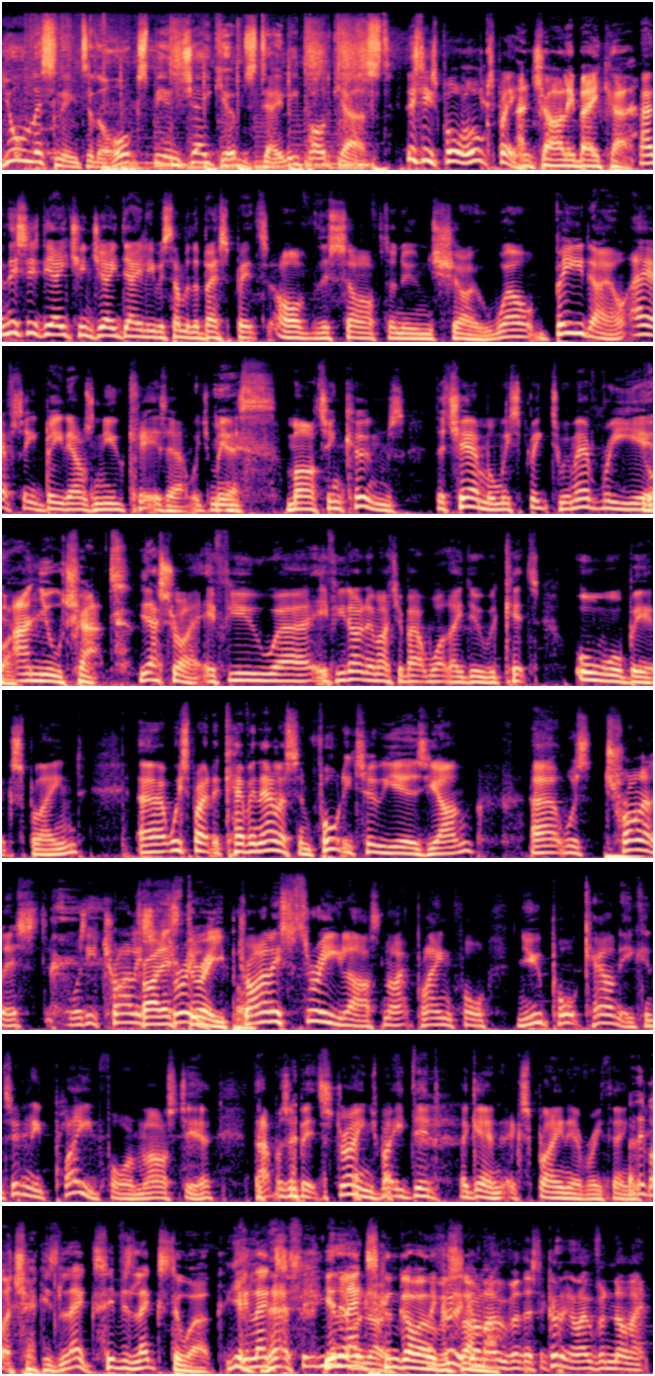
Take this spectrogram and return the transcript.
You're listening to the Hawksby and Jacobs Daily Podcast. This is Paul Hawksby. And Charlie Baker. And this is the H&J Daily with some of the best bits of this afternoon's show. Well, Bedale, AFC Bedale's new kit is out, which means Yes. Martin Coombs, the chairman, we speak to him every year. Your annual chat. That's right. If you uh, if you don't know much about what they do with kits, all will be explained. Uh, we spoke to Kevin Ellison, 42 years young, uh, was trialist. Was he trialist, Trialist three, Paul. Trialist three last night, playing for Newport County. Considering he played for him last year, that was a bit strange. But he did again explain everything. But they've got to check his legs, see if his legs still work. Yeah, your legs, it. You your legs know. can go They over could have summer. gone over this. They could have gone overnight.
